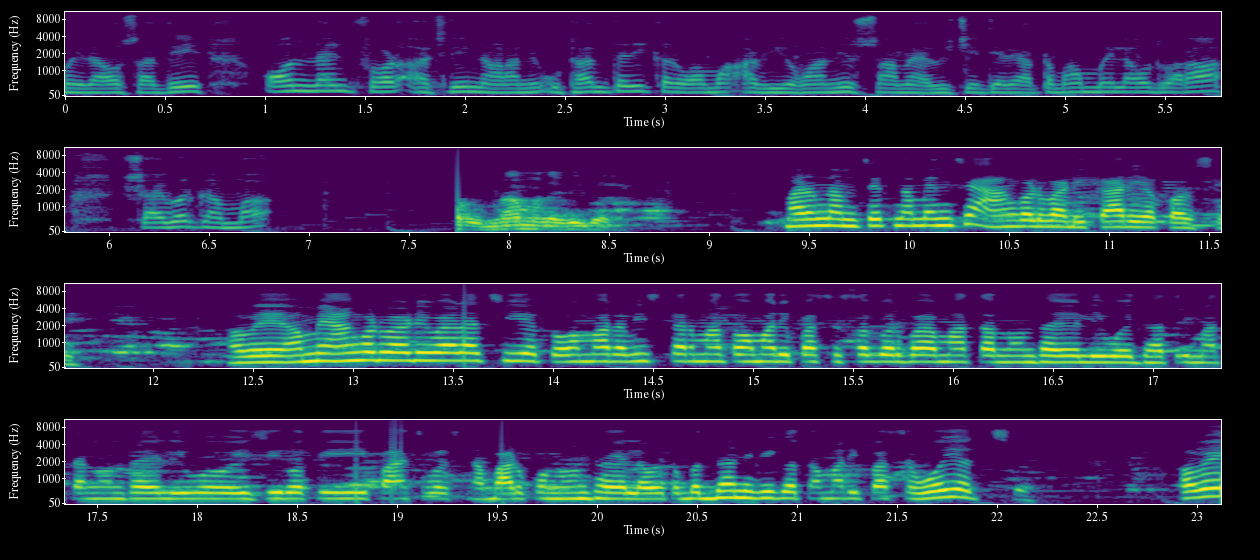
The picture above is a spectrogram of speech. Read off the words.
મહિલાઓ સાથે ઓનલાઈન ફ્રોડ આચરી નાણાંની ઉઠાંતરી કરવામાં આવી હોવાનું સામે આવ્યું છે. ત્યારે આ તમામ મહિલાઓ દ્વારા સાયબર ક્રાઇમમાં નામ અને વિગત. મારું નામ ચેતનાબેન છે આંગણવાડી કાર્યકર છું. હવે અમે આંગણવાડી વાળા છીએ, તો અમારા વિસ્તારમાં તો અમારી પાસે સગર્ભા માતા નોંધાયેલી હોય, ધાત્રી માતા નોંધાયેલી હોય ઝીરો થી પાંચ વર્ષના બાળકો નોંધાયેલા હોય, તો બધાની વિગત અમારી પાસે હોય જ છે. હવે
